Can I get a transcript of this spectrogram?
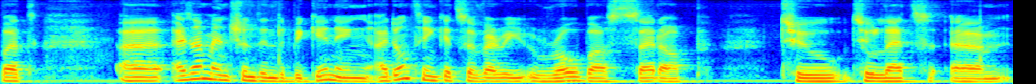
but uh, as I mentioned in the beginning, I don't think it's a very robust setup to to let um,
